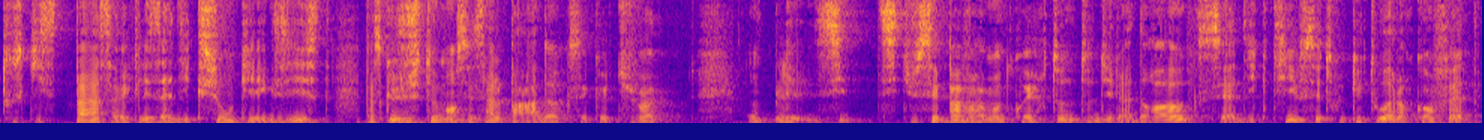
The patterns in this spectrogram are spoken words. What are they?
tout ce qui se passe, avec les addictions qui existent, parce que justement c'est ça le paradoxe, c'est que tu vois, on, si, si tu sais pas vraiment de quoi il retourne, tu te dis la drogue, c'est addictif, ces trucs et tout, alors qu'en fait,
